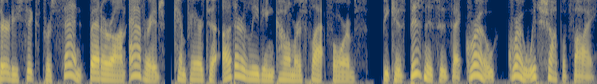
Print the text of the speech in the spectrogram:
36% better on average compared to other leading commerce platforms because businesses that grow grow with Shopify.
